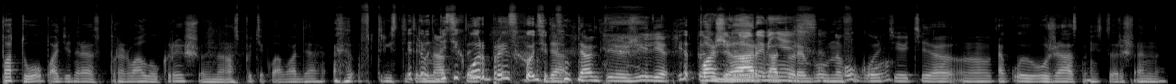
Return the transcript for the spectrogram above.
потоп один раз, прорвало крышу, и на нас потекла вода в 313 Это до сих пор происходит. Да, там пережили Я пожар, который был на Ого. факультете, э, такой ужасный совершенно.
